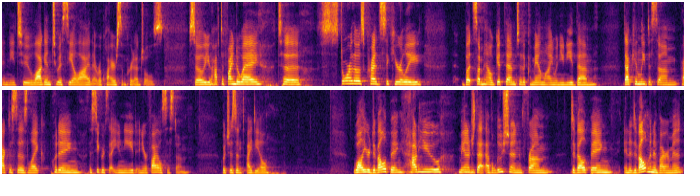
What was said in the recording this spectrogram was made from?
and need to log into a CLI that requires some credentials? So you have to find a way to store those creds securely, but somehow get them to the command line when you need them. That can lead to some practices like putting the secrets that you need in your file system, which isn't ideal. While you're developing, how do you manage that evolution from developing in a development environment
